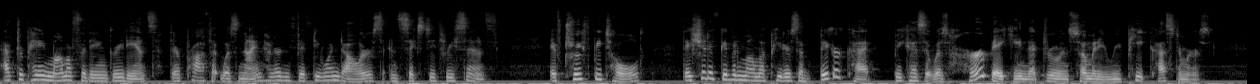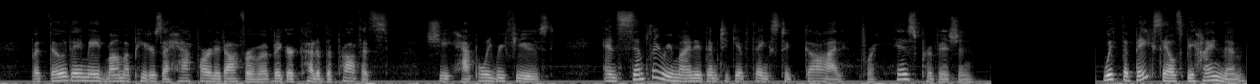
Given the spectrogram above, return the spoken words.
After paying Mama for the ingredients, their profit was $951.63. If truth be told, they should have given Mama Peters a bigger cut because it was her baking that drew in so many repeat customers. But though they made Mama Peters a half hearted offer of a bigger cut of the profits, she happily refused and simply reminded them to give thanks to God for His provision. With the bake sales behind them,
